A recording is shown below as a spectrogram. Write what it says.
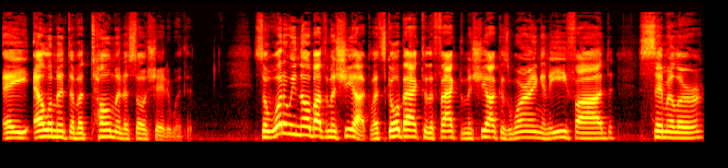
a element of atonement associated with it. So, what do we know about the Mashiach? Let's go back to the fact that Mashiach is wearing an ephod similar.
